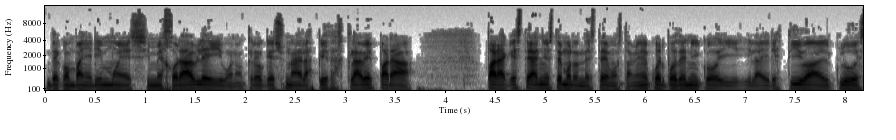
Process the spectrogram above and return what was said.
de compañerismo es inmejorable. Y bueno, creo que es una de las piezas claves para, para que este año estemos donde estemos. También el cuerpo técnico y, la directiva, el club,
